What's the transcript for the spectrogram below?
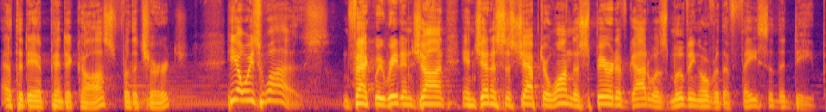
at the day of Pentecost for the church, he always was. In fact, we read in John, in Genesis chapter 1, the Spirit of God was moving over the face of the deep,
